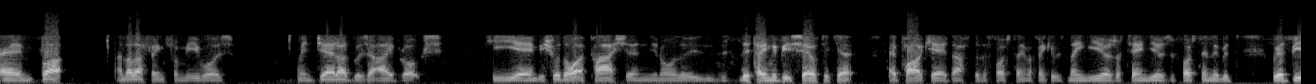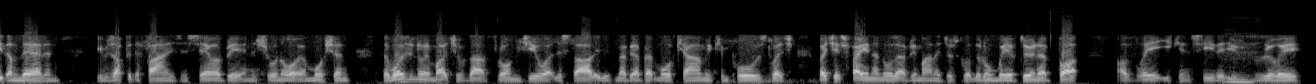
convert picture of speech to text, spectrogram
Um, but another thing for me was when Gerrard was at Ibrox, he um, he showed a lot of passion. You know, the, the time we beat Celtic at, at Parkhead after the first time, I think it was nine years or ten years the first time that we had beat them there, and he was up at the fans and celebrating and showing a lot of emotion. There wasn't really much of that from Gio at the start. He was maybe a bit more calm and composed, which which is fine. I know that every manager's got their own way of doing it, but of late you can see that he's really,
